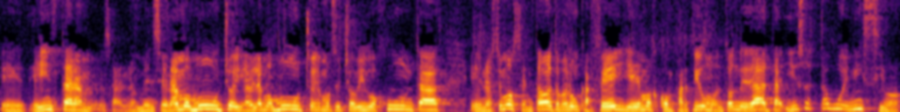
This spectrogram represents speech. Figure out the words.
eh, de Instagram, o sea, nos mencionamos mucho y hablamos mucho, hemos hecho vivo juntas, eh, nos hemos sentado a tomar un café y hemos compartido un montón de data y eso está buenísimo,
